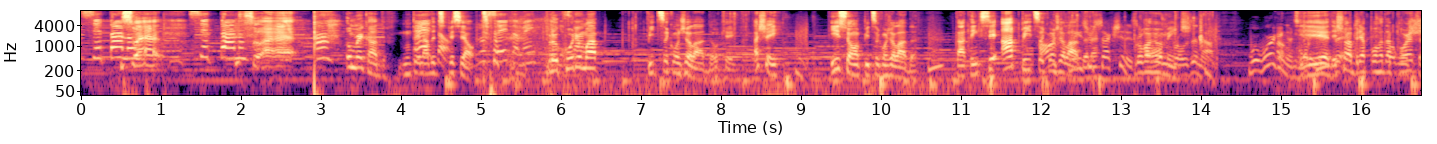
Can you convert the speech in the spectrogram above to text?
você tá Isso no... é. Você tá no... Isso é. O mercado. Não tem É, nada de então, especial. Não sei também. Procure uma pizza congelada, ok. Achei. Isso é uma pizza congelada. Tá, tem que ser a pizza congelada, né? Provavelmente. E deixa eu abrir a porra da porta.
